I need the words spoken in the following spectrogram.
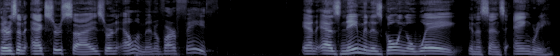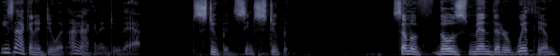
There's an exercise or an element of our faith. And as Naaman is going away, in a sense, angry, he's not going to do it. I'm not going to do that. Stupid. Seems stupid. Some of those men that are with him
